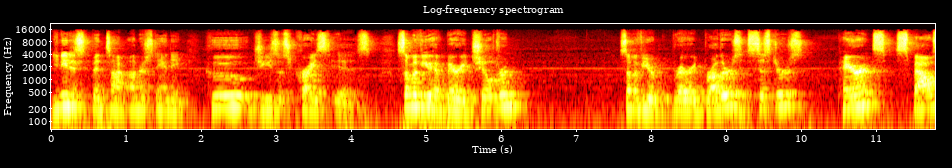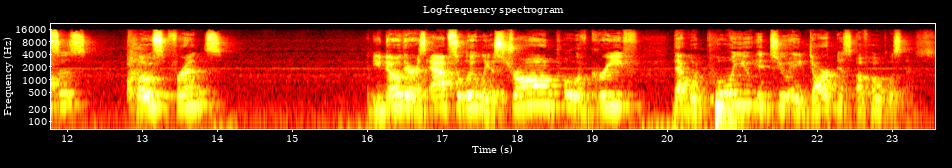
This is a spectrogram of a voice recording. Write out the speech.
You need to spend time understanding who Jesus Christ is. Some of you have buried children. Some of you are buried brothers and sisters, parents, spouses, close friends. And you know there is absolutely a strong pull of grief that would pull you into a darkness of hopelessness.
